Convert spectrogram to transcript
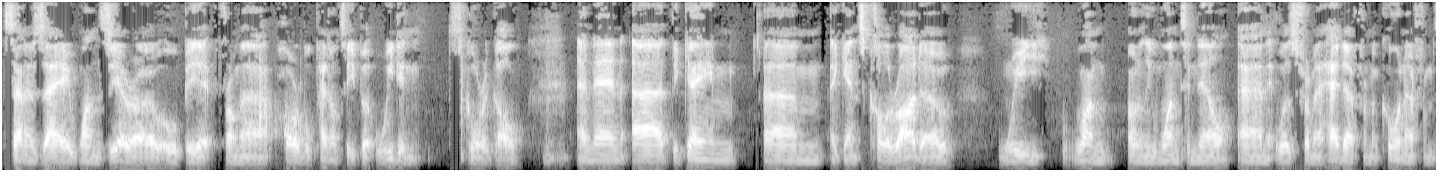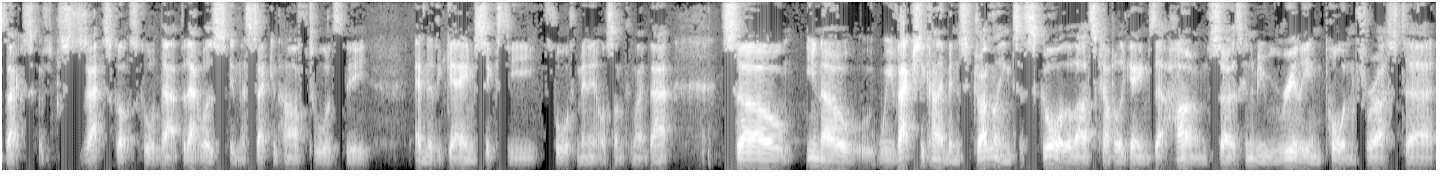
San Jose 1-0, albeit from a horrible penalty, but we didn't score a goal. And then uh, the game um, against Colorado, we won only one to nil, and it was from a header from a corner from Zach. Zach Scott scored that, but that was in the second half towards the end of the game, 64th minute or something like that. So, you know, we've actually kind of been struggling to score the last couple of games at home. So it's going to be really important for us to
